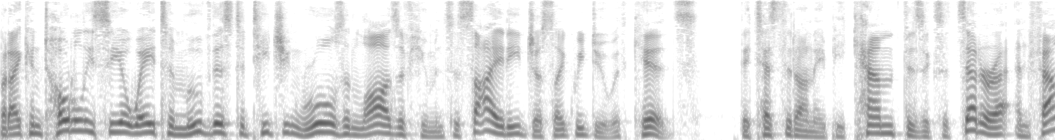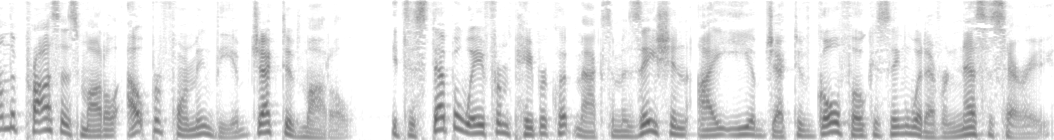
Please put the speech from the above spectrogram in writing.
but I can totally see a way to move this to teaching rules and laws of human society just like we do with kids. They tested on AP Chem, physics, etc., and found the process model outperforming the objective model. It's a step away from paperclip maximization, i.e., objective goal focusing, whatever necessary.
